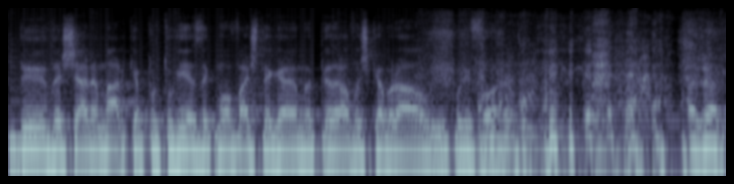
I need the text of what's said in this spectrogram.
de deixar a marca portuguesa como o Vasco da Gama, Pedro Alves Cabral e por aí fora. Ó Jorge,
